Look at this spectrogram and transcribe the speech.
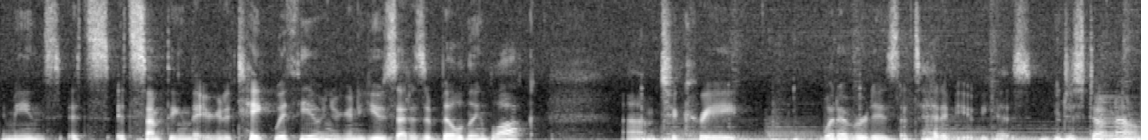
It means it's it's something that you're going to take with you, and you're going to use that as a building block um, to create whatever it is that's ahead of you. Because you just don't know.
